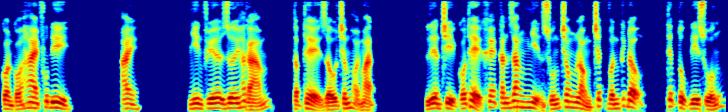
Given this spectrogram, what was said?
Còn có hai phút đi. Ai? Nhìn phía dưới hát cám tập thể dấu chấm hỏi mặt. Liền chỉ có thể khe cắn răng nhịn xuống trong lòng chất vấn kích động, tiếp tục đi xuống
